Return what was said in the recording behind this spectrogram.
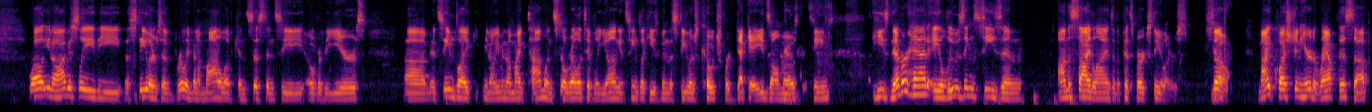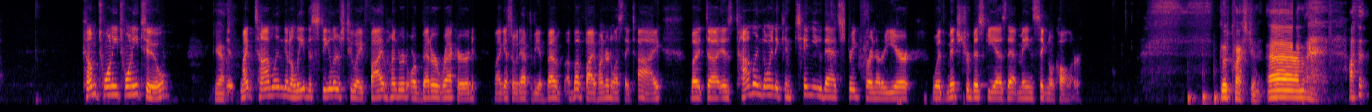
Well, you know, obviously the the Steelers have really been a model of consistency over the years. Um, it seems like, you know, even though Mike Tomlin's still relatively young, it seems like he's been the Steelers coach for decades almost, it seems. He's never had a losing season on the sidelines of the Pittsburgh Steelers. So, my question here to wrap this up come 2022, yeah. is Mike Tomlin going to lead the Steelers to a 500 or better record? Well, I guess it would have to be above, above 500 unless they tie. But uh, is Tomlin going to continue that streak for another year with Mitch Trubisky as that main signal caller? Good question. Um, I think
